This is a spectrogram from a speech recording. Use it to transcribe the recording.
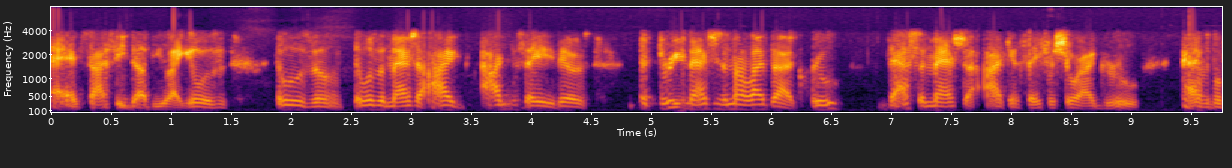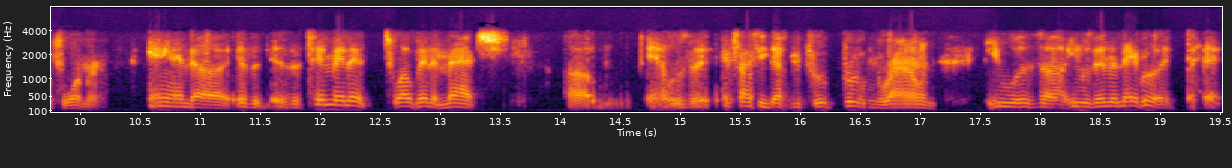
at XICW, like it was, it was a, it was a match that I I can say there was the three matches in my life that I grew. That's a match that I can say for sure I grew as a performer. And uh, it's a it's a ten minute, twelve minute match. Um, and it was a XICW pro- proving ground. He was uh, he was in the neighborhood,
